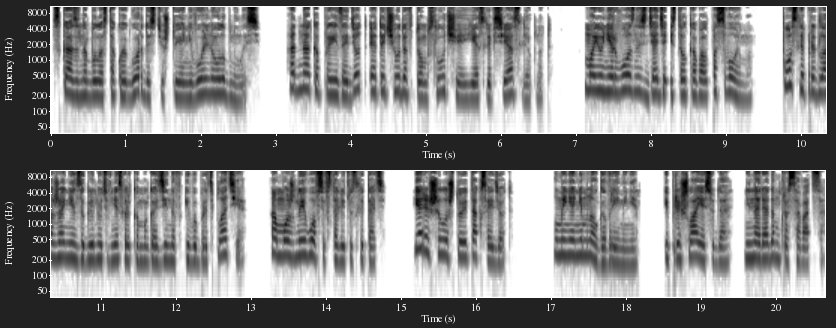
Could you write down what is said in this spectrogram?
Сказано было с такой гордостью, что я невольно улыбнулась. Однако произойдет это чудо в том случае, если все ослепнут. Мою нервозность дядя истолковал по-своему, После предложения заглянуть в несколько магазинов и выбрать платье, а можно и вовсе в столицу слетать, я решила, что и так сойдет. У меня немного времени, и пришла я сюда не нарядом красоваться,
